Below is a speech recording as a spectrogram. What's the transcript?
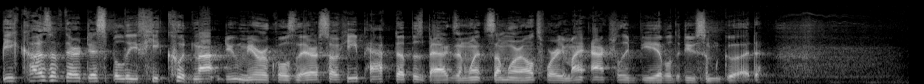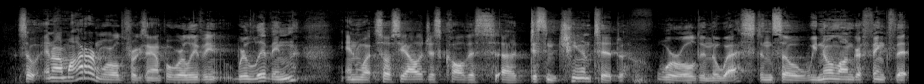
Because of their disbelief, he could not do miracles there, so he packed up his bags and went somewhere else where he might actually be able to do some good. So, in our modern world, for example, we're living, we're living in what sociologists call this uh, disenchanted world in the West. And so we no longer think that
